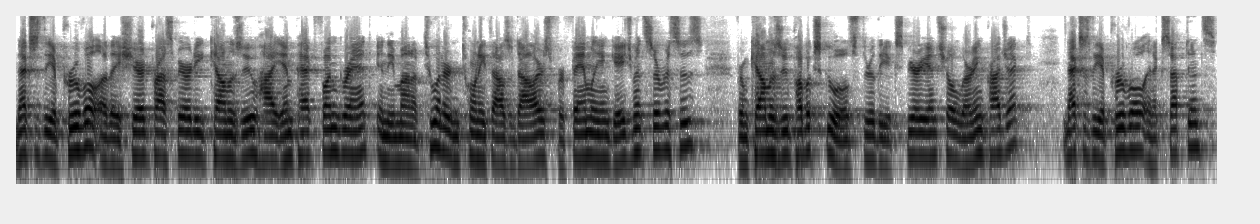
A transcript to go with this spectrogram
Next is the approval of a Shared Prosperity Kalamazoo High Impact Fund grant in the amount of $220,000 for family engagement services from Kalamazoo Public Schools through the Experiential Learning Project. Next is the approval and acceptance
